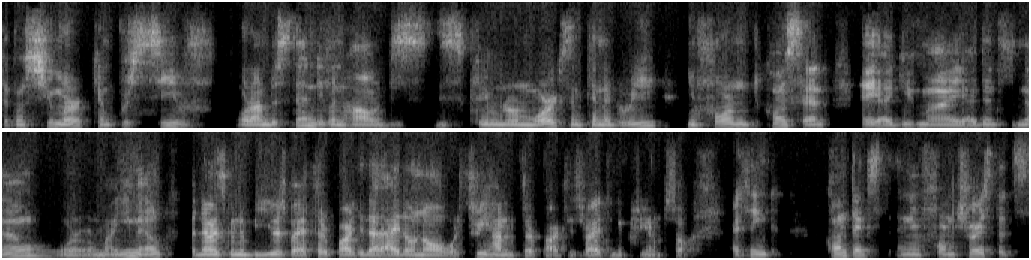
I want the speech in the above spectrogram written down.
the consumer, can perceive or understand even how this, this clean room works and can agree, informed consent, hey, I give my identity now or, or my email, but now it's going to be used by a third party that I don't know, or 300 third parties, right, in the clean room. So I think context and informed choice, that's,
